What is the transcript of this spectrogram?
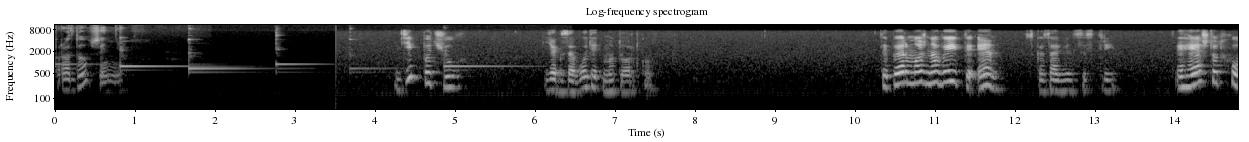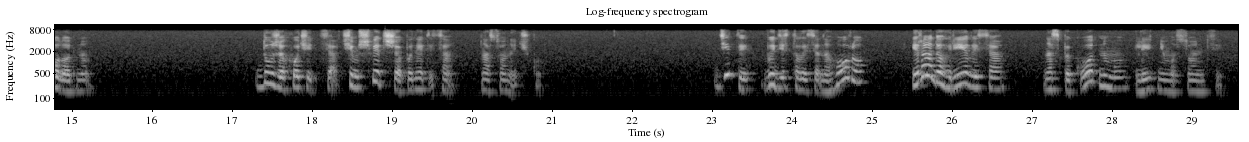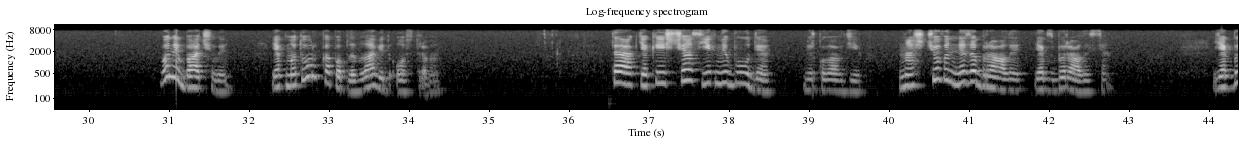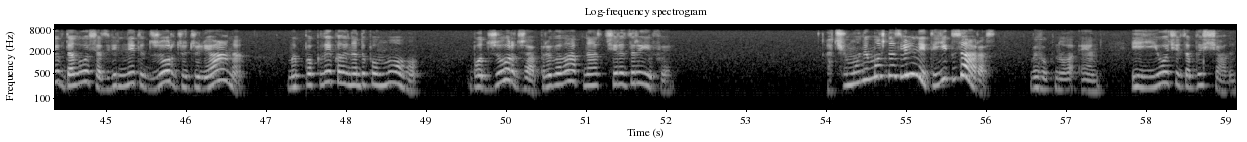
Продовження. Дік почув, як заводять моторку. Тепер можна вийти, Ен, сказав він сестрі. Еге ж тут холодно. Дуже хочеться чим швидше опинитися на сонечку. Діти видісталися нагору і радо грілися на спекотному літньому сонці. Вони бачили, як моторка попливла від острова. Так, якийсь час їх не буде, міркував Дік. На що ви не забрали, як збиралися? Якби вдалося звільнити Джорджу Джуліана, ми б покликали на допомогу, бо Джорджа привела б нас через рифи. А чому не можна звільнити їх зараз? вигукнула Ен, і її очі заблищали.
